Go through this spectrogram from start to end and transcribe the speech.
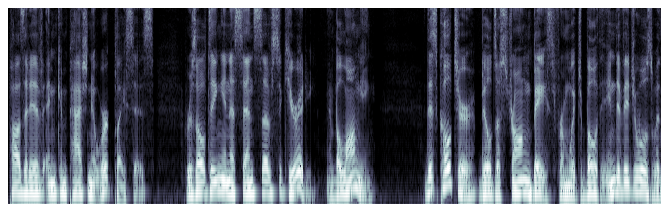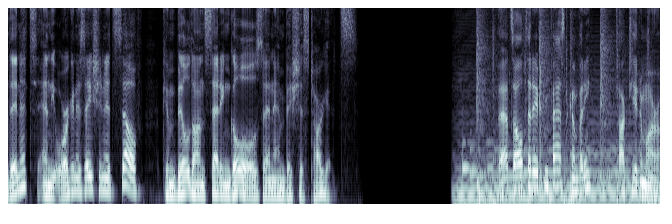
positive, and compassionate workplaces, resulting in a sense of security and belonging. This culture builds a strong base from which both individuals within it and the organization itself can build on setting goals and ambitious targets. That's all today from Fast Company. Talk to you tomorrow.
